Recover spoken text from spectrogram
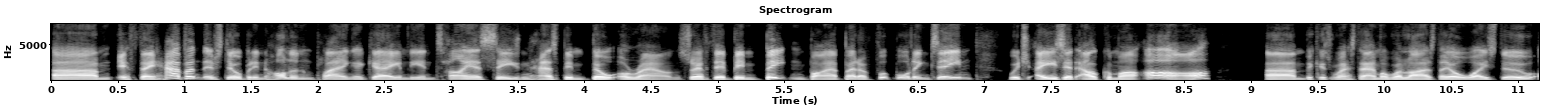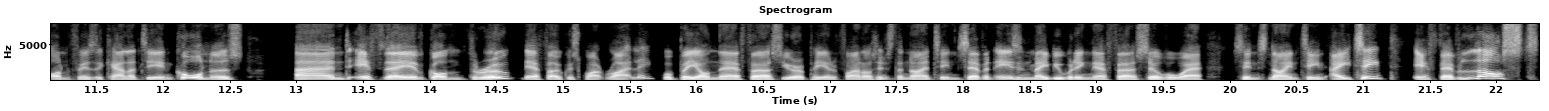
Um, if they haven't, they've still been in Holland playing a game the entire season has been built around. So if they've been beaten by a better footballing team, which AZ Alkmaar are, um, because West Ham will rely, as they always do, on physicality and corners, and if they have gone through, their focus quite rightly will be on their first European final since the 1970s and maybe winning their first silverware since 1980. If they've lost,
